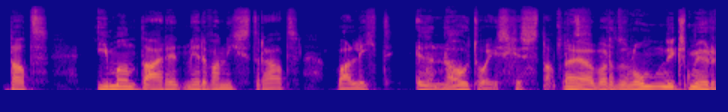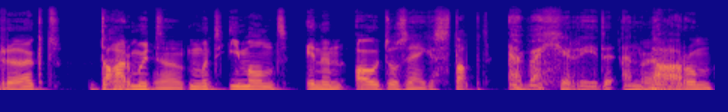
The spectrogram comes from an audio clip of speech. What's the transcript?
dat iemand daar in het midden van die straat wellicht in een auto is gestapt. Nou ja, waar de hond niks meer ruikt. Daar Ja, moet, ja. moet iemand in een auto zijn gestapt en weggereden. En daarom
